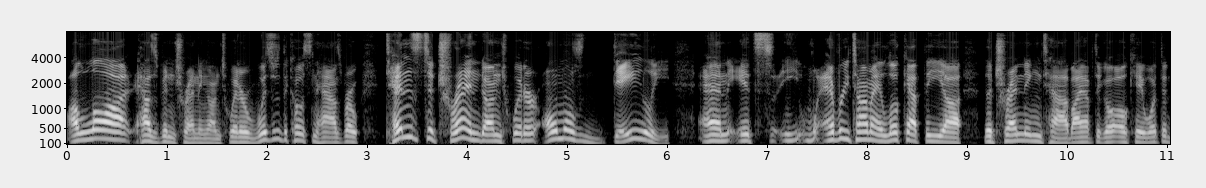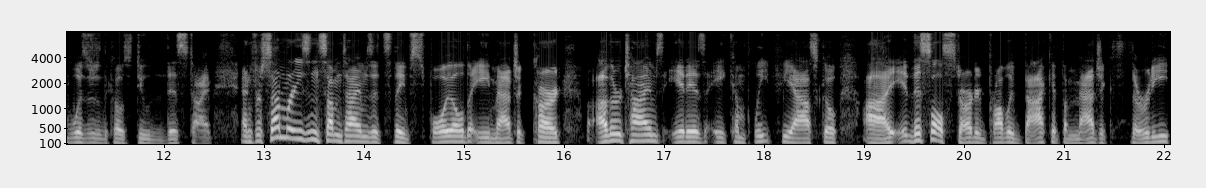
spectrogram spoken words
A lot has been trending on Twitter. Wizard of the Coast and Hasbro tends to trend on Twitter almost daily and it's every time I look at the uh, the trending tab, I have to go, okay, what did Wizards of the Coast do this time? And for some reason, sometimes it's they've spoiled a magic card. Other times, it is a complete fiasco. Uh, it, this all started probably back at the Magic 30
